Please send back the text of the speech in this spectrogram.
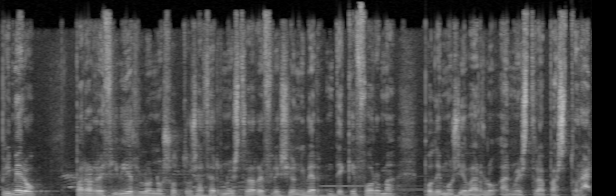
primero, para recibirlo nosotros, hacer nuestra reflexión y ver de qué forma podemos llevarlo a nuestra pastoral.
